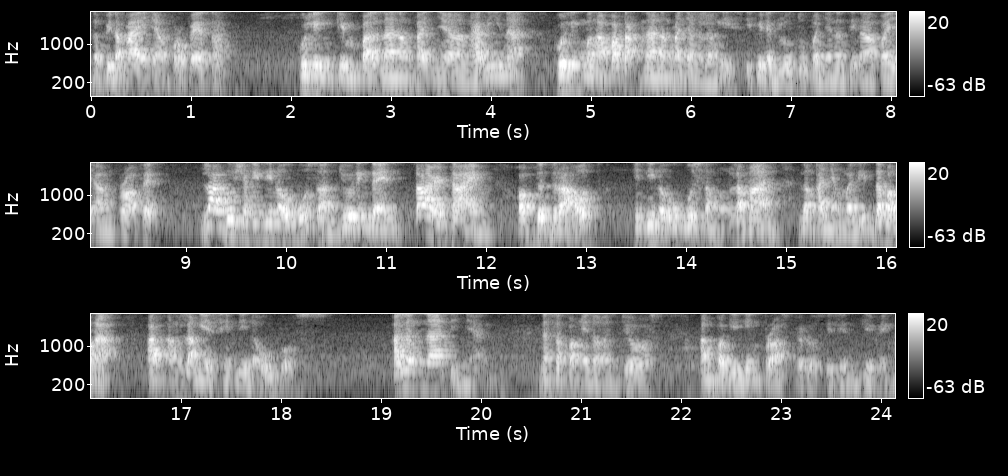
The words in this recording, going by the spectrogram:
na pinakain niya ang propeta. Huling kimpal na ng kanyang harina, huling mga patak na ng kanyang langis, ipinagluto pa niya ng tinapay ang prophet. Lalo siyang hindi naubusan during the entire time of the drought, hindi naubos ang laman ng kanyang maliit na banga at ang langis hindi naubos. Alam natin yan na sa Panginoon Diyos, ang pagiging prosperous is in giving.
